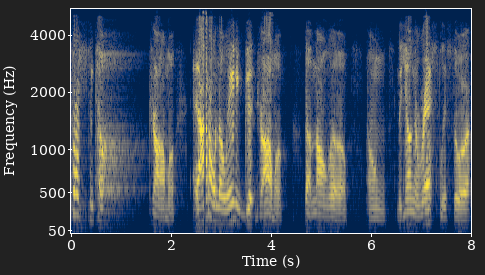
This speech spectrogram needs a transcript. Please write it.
person told drama. And I don't know any good drama. Something on uh, on the Young and Restless or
